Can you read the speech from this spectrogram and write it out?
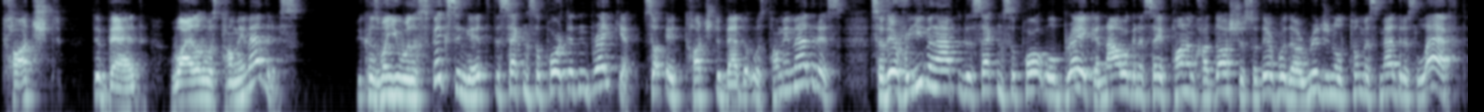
touched the bed while it was Tumim Medris. Because when you were fixing it, the second support didn't break yet. So it touched the bed that was Tommy Medris. So therefore, even after the second support will break, and now we're going to say Panim Chadasha, so therefore the original Tumas Medris left,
